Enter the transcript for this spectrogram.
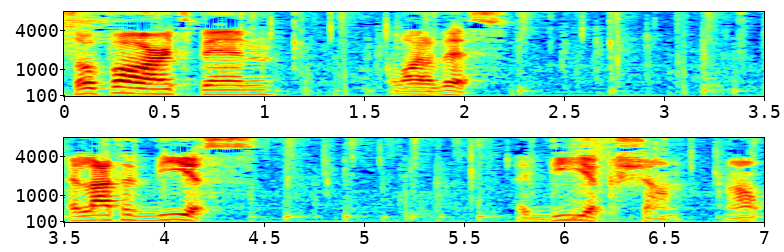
so far, it's been a lot of this. A lot of this. Addiction. Oh.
